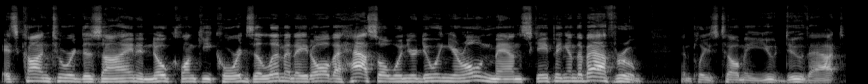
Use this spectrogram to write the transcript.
Its contoured design and no clunky cords eliminate all the hassle when you're doing your own manscaping in the bathroom. And please tell me you do that.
